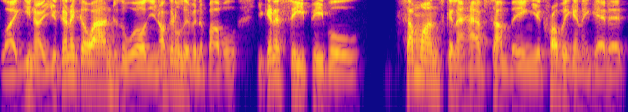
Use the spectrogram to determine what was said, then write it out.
like you know you're going to go out into the world you're not going to live in a bubble you're going to see people someone's going to have something. You're probably going to get it.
